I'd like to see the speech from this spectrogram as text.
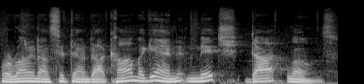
or ronanddonsitdown.com. Again, Mitch.loans.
